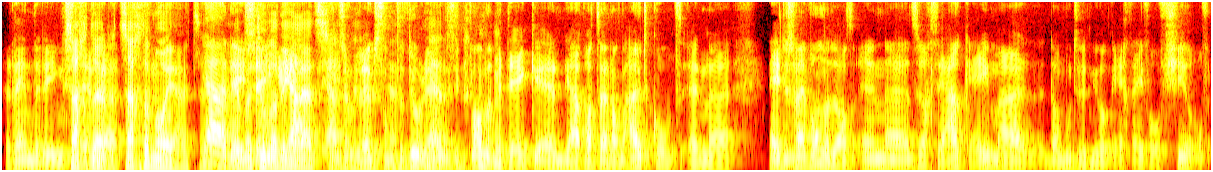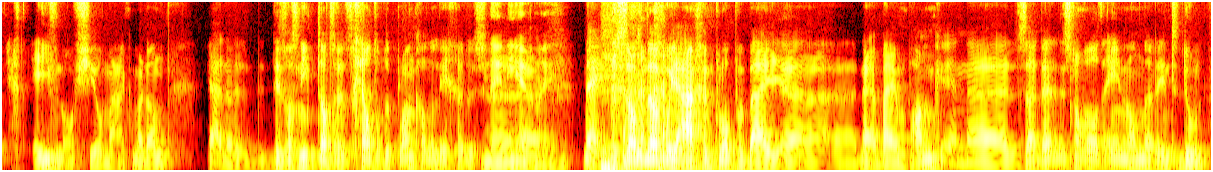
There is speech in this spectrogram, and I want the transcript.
renderings. het, zag en, er, het zag er mooi uit. ja, nee, zeker. toen wat dingen ja, ja, dat is ook het leukste om te doen, hè? Dus die plannen bedenken en ja, wat daar dan uitkomt. En, nee, dus wij wonnen dat. En eh, toen dachten we, ja, oké, maar dan moeten we het nu ook echt even officieel, of echt even officieel maken. Maar dan, ja, de- dit was niet dat we het geld op de plank hadden liggen. Dus, nee, niet eh, echt, nee. Nee, dus dan, dan moet je aan gaan kloppen bij, eh, nou ja, bij een bank. En dus daar, daar is nog wel het een en ander in te doen.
